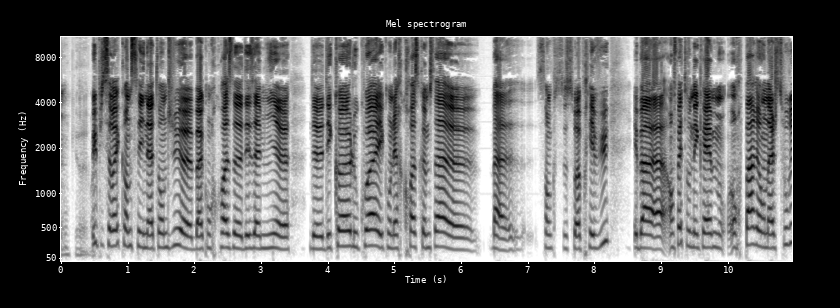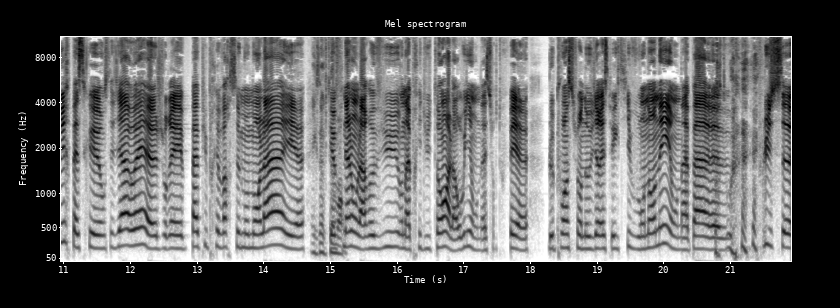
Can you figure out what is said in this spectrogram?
Mm. Donc, euh, voilà. Oui, puis c'est vrai que quand c'est inattendu, euh, bah, qu'on recroise euh, des amis euh, de- d'école ou quoi, et qu'on les recroise comme ça, euh, bah, sans que ce soit prévu, et bah, en fait, on est quand même, on repart et on a le sourire parce que on s'est dit ah ouais, euh, j'aurais pas pu prévoir ce moment-là, et, euh, et au final, on l'a revu, on a pris du temps. Alors oui, on a surtout fait euh, le point sur nos vies respectives où on en est. On n'a pas euh, plus euh,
